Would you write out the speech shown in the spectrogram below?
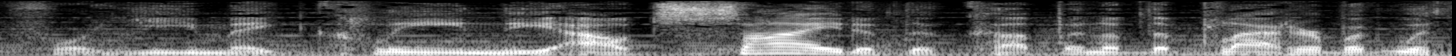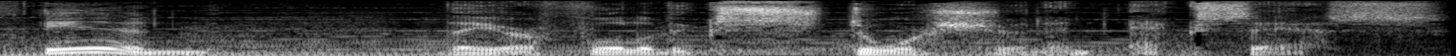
For ye make clean the outside of the cup and of the platter, but within they are full of extortion and excess.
